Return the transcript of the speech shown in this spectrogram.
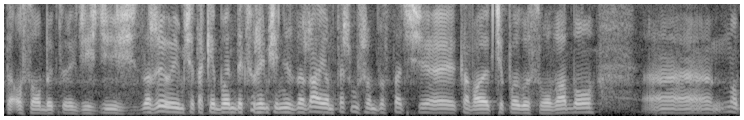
te osoby, które gdzieś dziś zdarzyły im się takie błędy, które im się nie zdarzają, też muszą dostać e, kawałek ciepłego słowa, bo e, no,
